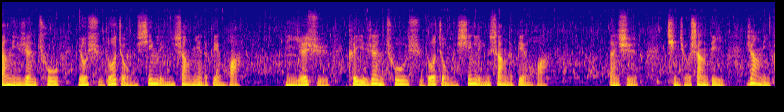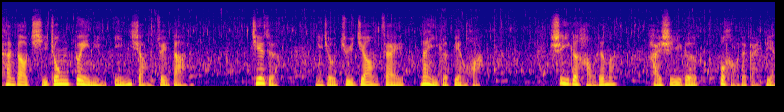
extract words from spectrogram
当你认出有许多种心灵上面的变化，你也许可以认出许多种心灵上的变化，但是请求上帝让你看到其中对你影响最大的，接着你就聚焦在那一个变化，是一个好的吗？还是一个不好的改变？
